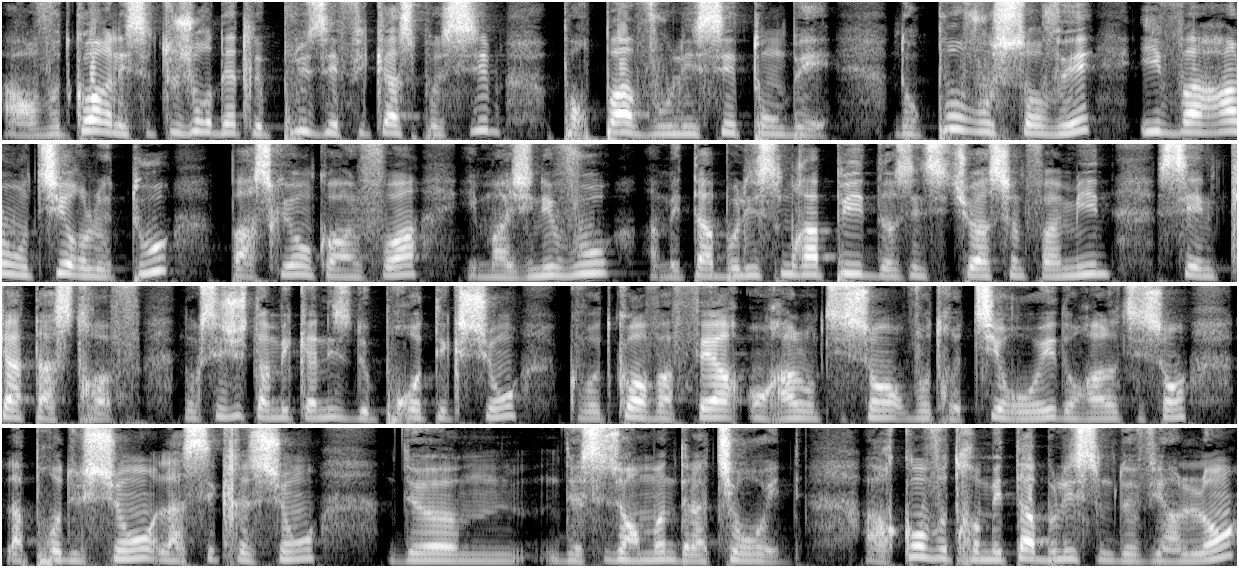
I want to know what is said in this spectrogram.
Alors votre corps, il essaie toujours d'être le plus efficace possible pour pas vous laisser tomber. Donc pour vous sauver, il va ralentir le tout parce que, encore une fois, imaginez-vous, un métabolisme rapide dans une situation de famine, c'est une catastrophe. Donc c'est juste un mécanisme de protection que votre corps va faire en ralentissant votre thyroïde, en ralentissant la production, la sécrétion de, de ces hormones de la thyroïde. Alors quand votre métabolisme devient lent,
